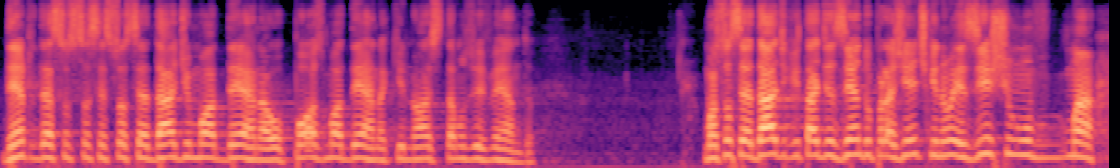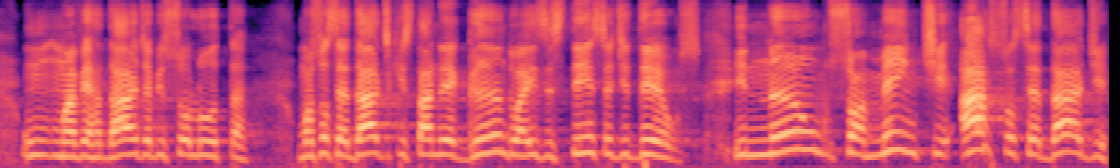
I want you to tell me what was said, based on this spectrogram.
Dentro dessa sociedade moderna ou pós-moderna que nós estamos vivendo. Uma sociedade que está dizendo para a gente que não existe uma, uma verdade absoluta, uma sociedade que está negando a existência de Deus. E não somente a sociedade,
